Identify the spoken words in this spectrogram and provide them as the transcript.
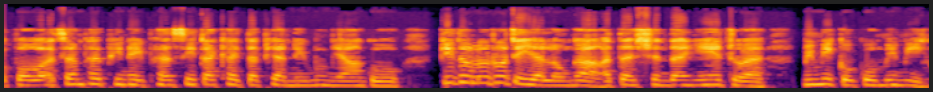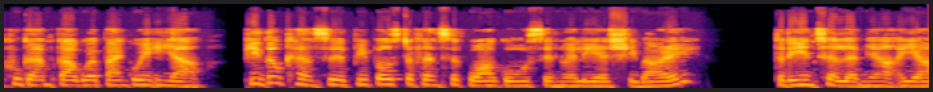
အပေါ်အကြံဖက်ဖိနှိပ်ဖန်ဆီးတိုက်ခိုက်တပ်ဖြတ်နေမှုများကိုပြည်သူလူထုတရလုံးကအသက်ရှင်သန်ရေးအတွက်မိမိကိုယ်ကိုမိမိခုခံကာကွယ်ပိုင်ခွင့်အရာပြည်သူ့ခန့်စစ် People's Defensive War ကိုဆင်နွှဲလျက်ရှိပါတယ်။တရင်ချက်လက်များအရာ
